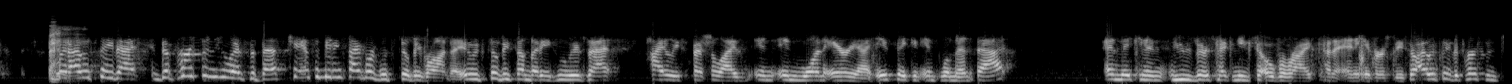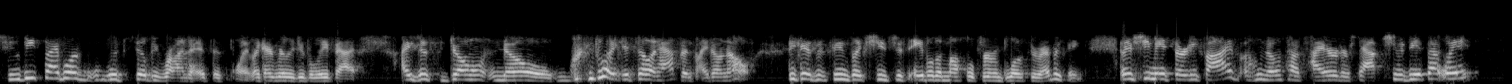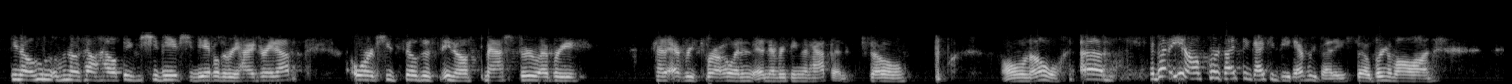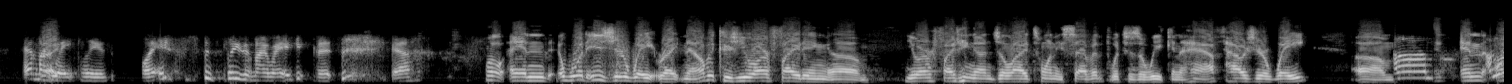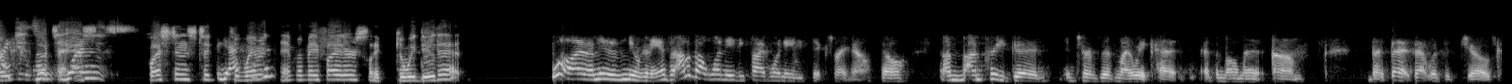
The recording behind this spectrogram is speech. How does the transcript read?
but I would say that the person who has the best chance of beating Cyborg would still be Ronda. It would still be somebody who is that highly specialized in in one area if they can implement that and they can use their technique to override kind of any adversity. So I would say the person to be Cyborg would still be Ronda at this point. Like I really do believe that. I just don't know. like until it happens, I don't know because it seems like she's just able to muscle through and blow through everything. And if she made 35, who knows how tired or sapped she would be at that weight? You know, who, who knows how healthy she'd be if she'd be able to rehydrate up, or if she'd still just you know smash through every kind of every throw and, and everything that happened. So, oh no. Um, but you know, of course, I think I can beat everybody. So bring them all on at my Right. weight, please. please at my weight. But yeah. Well, and what is your weight right now? Because you are fighting, um, you are fighting on July 27th, which is a week and a half. How's your weight? Um, Um, and I'm are like we allowed to one- ask questions to, to women MMA fighters? Like, can we do that? Well, I mean, it doesn't mean we're going to answer. I'm about 185, 186 right now, so I'm I'm pretty good in terms of my weight cut at the moment. Um, but that that was a joke.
